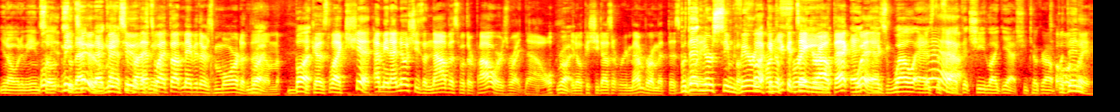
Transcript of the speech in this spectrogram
You know what I mean? Well, so, me so that, too. That me too. That's me. why I thought maybe there's more to them. Right. But because like shit, I mean, I know she's a novice with her powers right now. Right. You know, because she doesn't remember them at this. Point. But point. that nurse seemed but very fuck, unafraid. If you could take her out that quick, as, as well as yeah. the fact that she like, yeah, she took her out. Totally. But then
